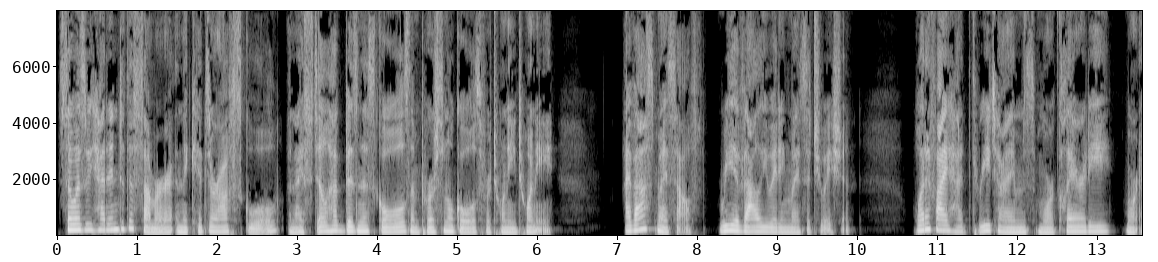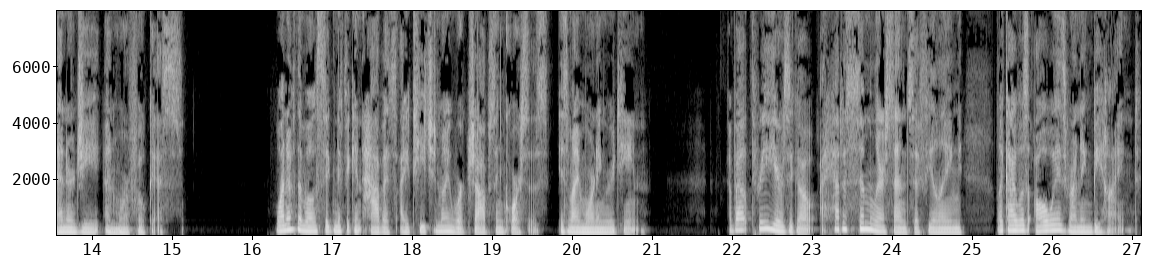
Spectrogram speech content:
So as we head into the summer and the kids are off school and I still have business goals and personal goals for 2020, I've asked myself, reevaluating my situation, what if I had three times more clarity, more energy, and more focus? One of the most significant habits I teach in my workshops and courses is my morning routine. About three years ago, I had a similar sense of feeling like I was always running behind.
